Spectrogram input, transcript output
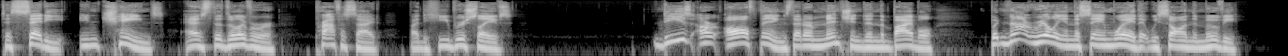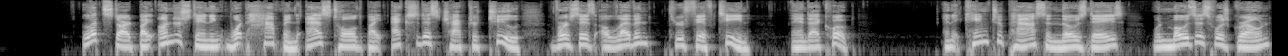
to Seti in chains as the deliverer prophesied by the Hebrew slaves. These are all things that are mentioned in the Bible, but not really in the same way that we saw in the movie. Let's start by understanding what happened as told by Exodus chapter 2, verses 11 through 15. And I quote And it came to pass in those days, when Moses was grown,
